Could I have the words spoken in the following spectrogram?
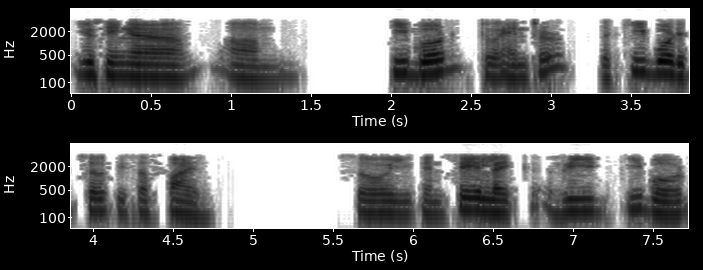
using a um, keyboard to enter the keyboard itself is a file. So you can say like read keyboard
